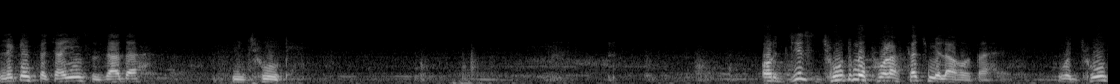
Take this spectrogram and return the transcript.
लेकिन सच्चाइयों से ज़्यादा झूठ है। और जिस झूठ में थोड़ा सच मिला होता है, वो झूठ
